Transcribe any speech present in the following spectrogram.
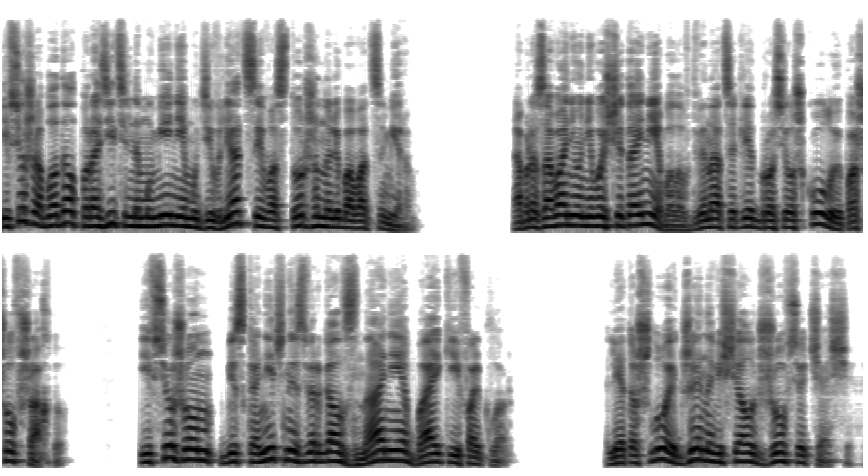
и все же обладал поразительным умением удивляться и восторженно любоваться миром. Образования у него, считай, не было, в 12 лет бросил школу и пошел в шахту. И все же он бесконечно извергал знания, байки и фольклор. Лето шло, и Джей навещал Джо все чаще.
